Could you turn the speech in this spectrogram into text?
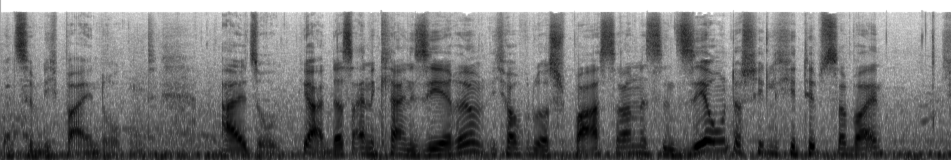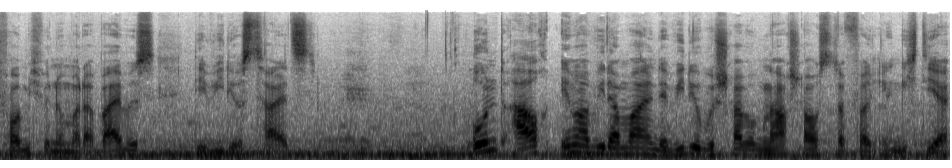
und ziemlich beeindruckend. Also, ja, das ist eine kleine Serie. Ich hoffe, du hast Spaß dran. Es sind sehr unterschiedliche Tipps dabei. Ich freue mich, wenn du mal dabei bist, die Videos teilst und auch immer wieder mal in der Videobeschreibung nachschaust. Da verlinke ich dir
